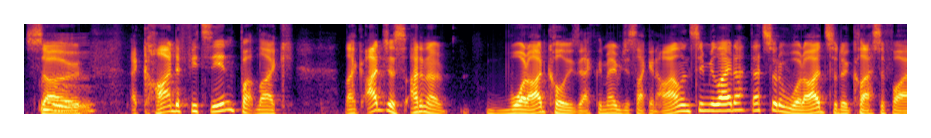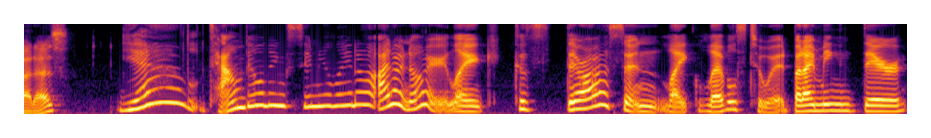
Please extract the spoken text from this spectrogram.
So hmm. it kind of fits in, but like, like I just I don't know what I'd call it exactly. Maybe just like an island simulator. That's sort of what I'd sort of classify it as. Yeah, town building simulator. I don't know, like, because there are certain like levels to it, but I mean they're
